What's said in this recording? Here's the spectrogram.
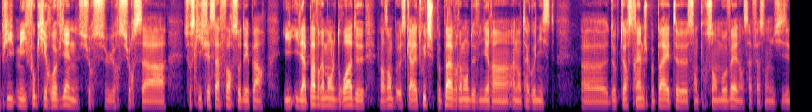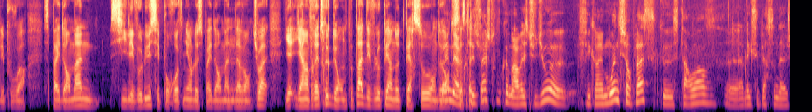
puis, mais il faut qu'il revienne sur, sur, sa, sur ce qui fait sa force au départ. Il n'a pas vraiment le droit de. Par exemple, Scarlet Witch ne peut pas vraiment devenir un antagoniste. Euh, Doctor Strange peut pas être 100% mauvais dans sa façon d'utiliser les pouvoirs. Spider-Man, s'il évolue, c'est pour revenir le Spider-Man Mm. d'avant. Tu vois, il y, a- il y a un vrai truc de. On ne peut pas développer un autre perso en dehors Ouais, de mais à sa côté de statue. ça, je trouve que Marvel Studios euh, fait quand même moins de surplace que Star Wars euh, avec ses personnages.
